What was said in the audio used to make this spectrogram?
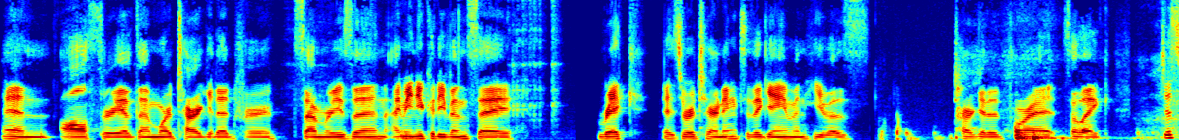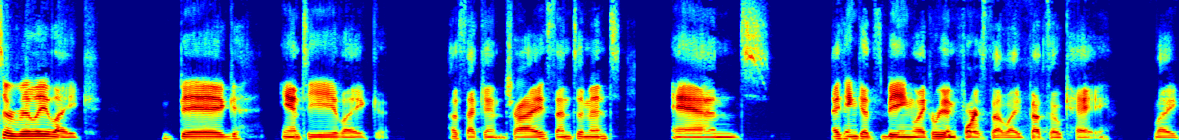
And all three of them were targeted for some reason. I mean, you could even say Rick is returning to the game and he was targeted for it. So like just a really like big anti like a second try sentiment and I think it's being like reinforced that like that's okay. Like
